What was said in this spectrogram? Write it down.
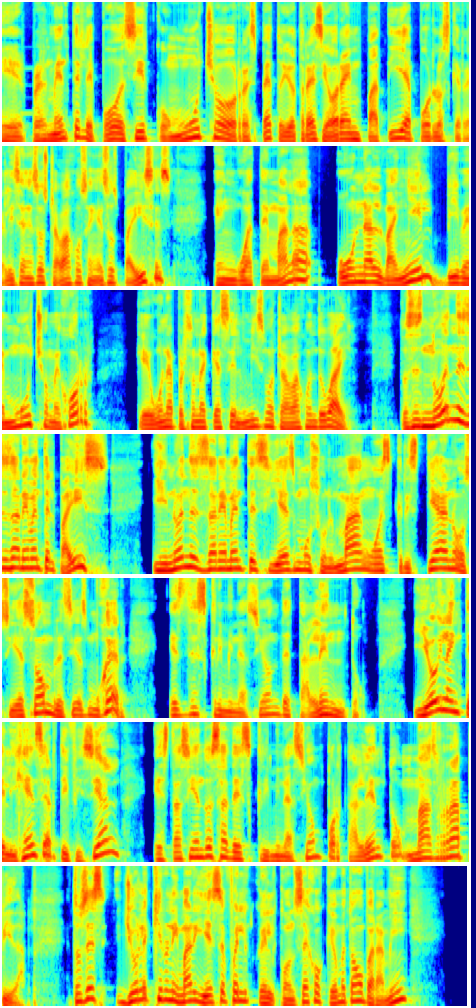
eh, realmente le puedo decir con mucho respeto y otra vez, y ahora empatía por los que realizan esos trabajos en esos países, en Guatemala un albañil vive mucho mejor que una persona que hace el mismo trabajo en Dubái. Entonces no es necesariamente el país y no es necesariamente si es musulmán o es cristiano o si es hombre, si es mujer. Es discriminación de talento. Y hoy la inteligencia artificial está haciendo esa discriminación por talento más rápida. Entonces, yo le quiero animar, y ese fue el, consejo que yo me tomo para mí,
